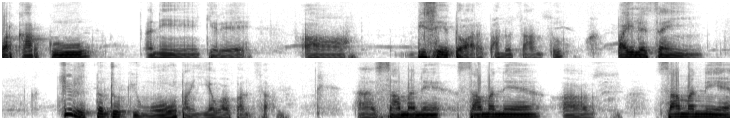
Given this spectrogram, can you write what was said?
प्रकारको अनि के अरे विषयद्वारा भन्नु चाहन्छु पहिला चाहिँ चिर तटुक्युङ हो त यवा भन्छ सामान्य सामान्य सामान्य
